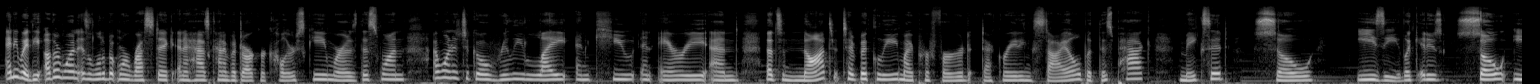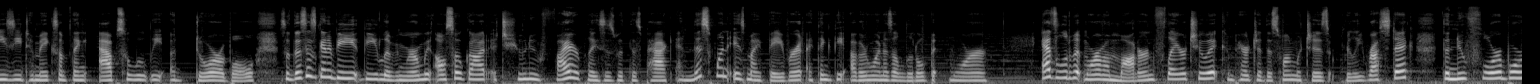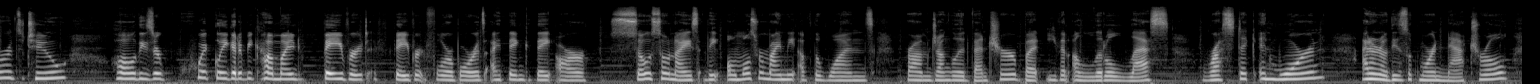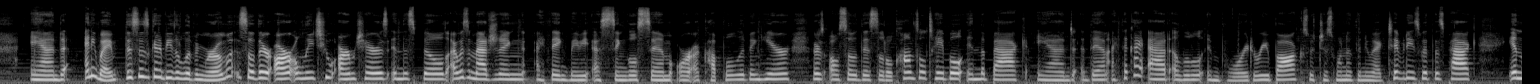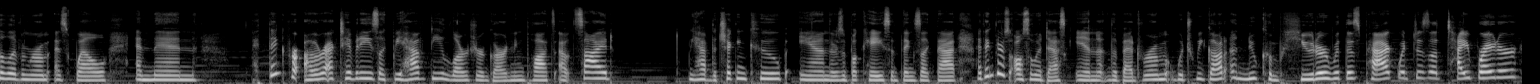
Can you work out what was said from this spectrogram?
Anyway, the other one is a little bit more rustic and it has kind of a darker color scheme, whereas this one, I wanted to go really light and cute and airy, and that's not typically my preferred decorating style, but this pack makes it so easy. Like it is so easy to make something absolutely adorable. So this is going to be the living room. We also got two new fireplaces with this pack and this one is my favorite. I think the other one is a little bit more adds a little bit more of a modern flair to it compared to this one which is really rustic. The new floorboards too. Oh, these are quickly going to become my favorite favorite floorboards. I think they are so so nice. They almost remind me of the ones from Jungle Adventure, but even a little less rustic and worn. I don't know, these look more natural. And anyway, this is going to be the living room. So there are only two armchairs in this build. I was imagining, I think, maybe a single sim or a couple living here. There's also this little console table in the back. And then I think I add a little embroidery box, which is one of the new activities with this pack, in the living room as well. And then I think for other activities, like we have the larger gardening plots outside, we have the chicken coop and there's a bookcase and things like that. I think there's also a desk in the bedroom, which we got a new computer with this pack, which is a typewriter.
